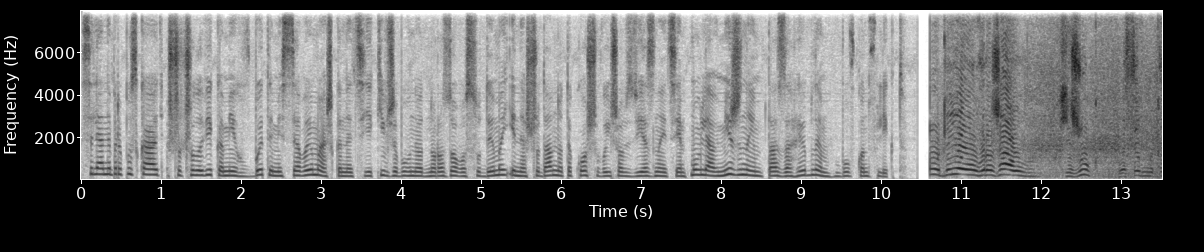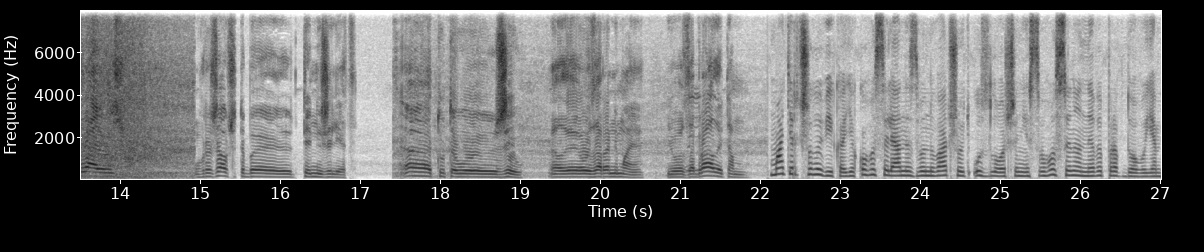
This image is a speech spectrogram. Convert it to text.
Селяни припускають, що чоловіка міг вбити місцевий мешканець, який вже був неодноразово судимий і нещодавно також вийшов з в'язниці. Мовляв, між ним та загиблим був конфлікт. Ну, для нього угрожав хижук Василь Миколайович. Угрожав, що тебе ти не жилець. А тут його жив, але його зараз немає. Його забрали там. Матір чоловіка, якого селяни звинувачують у злочині, свого сина не виправдовує.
